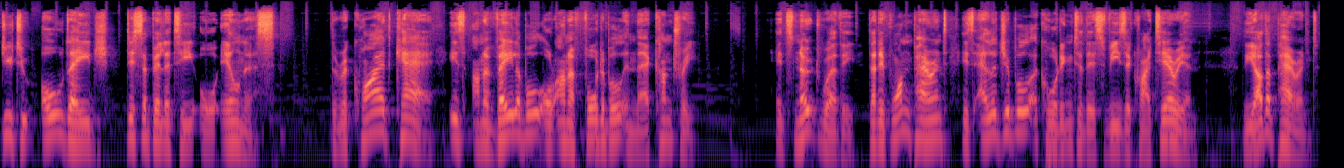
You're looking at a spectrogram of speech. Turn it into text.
due to old age, disability, or illness the required care is unavailable or unaffordable in their country. It's noteworthy that if one parent is eligible according to this visa criterion, the other parent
